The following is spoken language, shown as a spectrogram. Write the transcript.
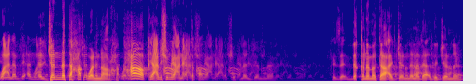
واعلم بأن الجنة حق والنار حق. حق يعني شنو يعني اعتقاد؟ شفنا الجنة. ذقنا متاع الجنة لذائذ الجنة.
